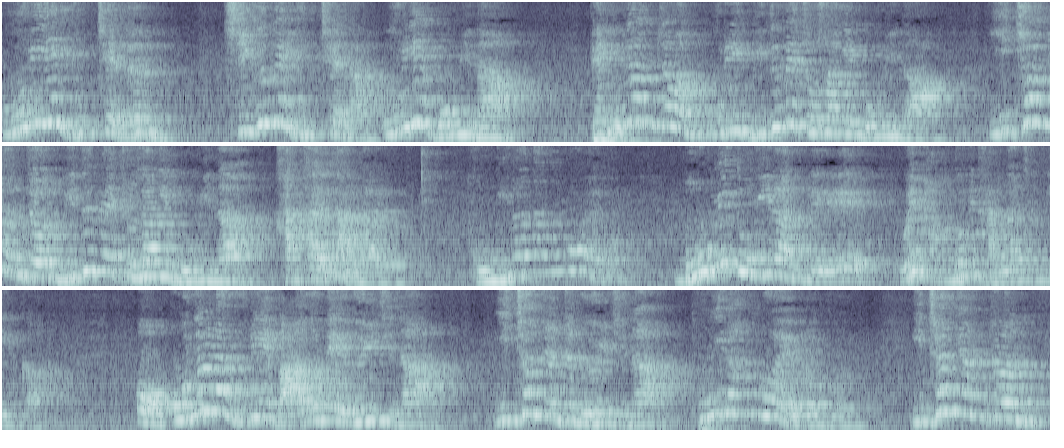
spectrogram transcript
우리의 육체는 지금의 육체나 우리의 몸이나 100년 전 우리 믿음의 조상의 몸이나 2000년 전 믿음의 조상의 몸이나 같아요, 달라요? 동일하다는 거예요. 몸이 동일한데 왜 방법이 달라집니까? 어, 오늘날 우리의 마음의 의지나 2000년 전 의지나 동일한 거예요, 여러분. 2000년 전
